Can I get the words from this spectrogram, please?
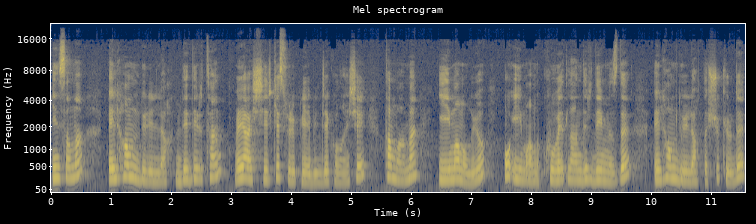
İnsana elhamdülillah dedirten veya şirke sürükleyebilecek olan şey tamamen iman oluyor. O imanı kuvvetlendirdiğimizde elhamdülillah da şükür de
